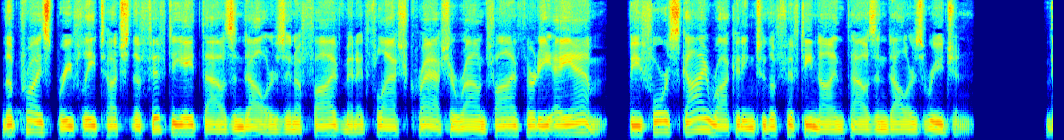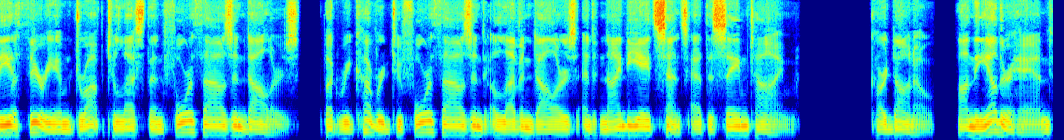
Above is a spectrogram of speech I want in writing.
the price briefly touched the $58,000 in a 5-minute flash crash around 5:30 a.m. before skyrocketing to the $59,000 region. The Ethereum dropped to less than $4,000, but recovered to $4,011.98 at the same time. Cardano, on the other hand,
